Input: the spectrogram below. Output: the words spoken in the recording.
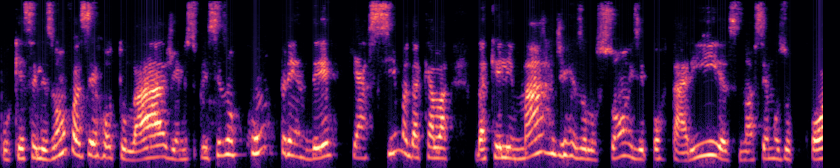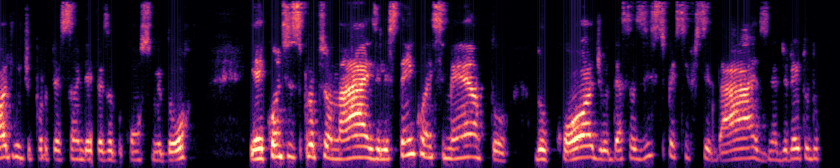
porque se eles vão fazer rotulagem, eles precisam compreender que acima daquela, daquele mar de resoluções e portarias, nós temos o Código de Proteção e Defesa do Consumidor. E aí, quando esses profissionais eles têm conhecimento do código, dessas especificidades, né, direito, do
